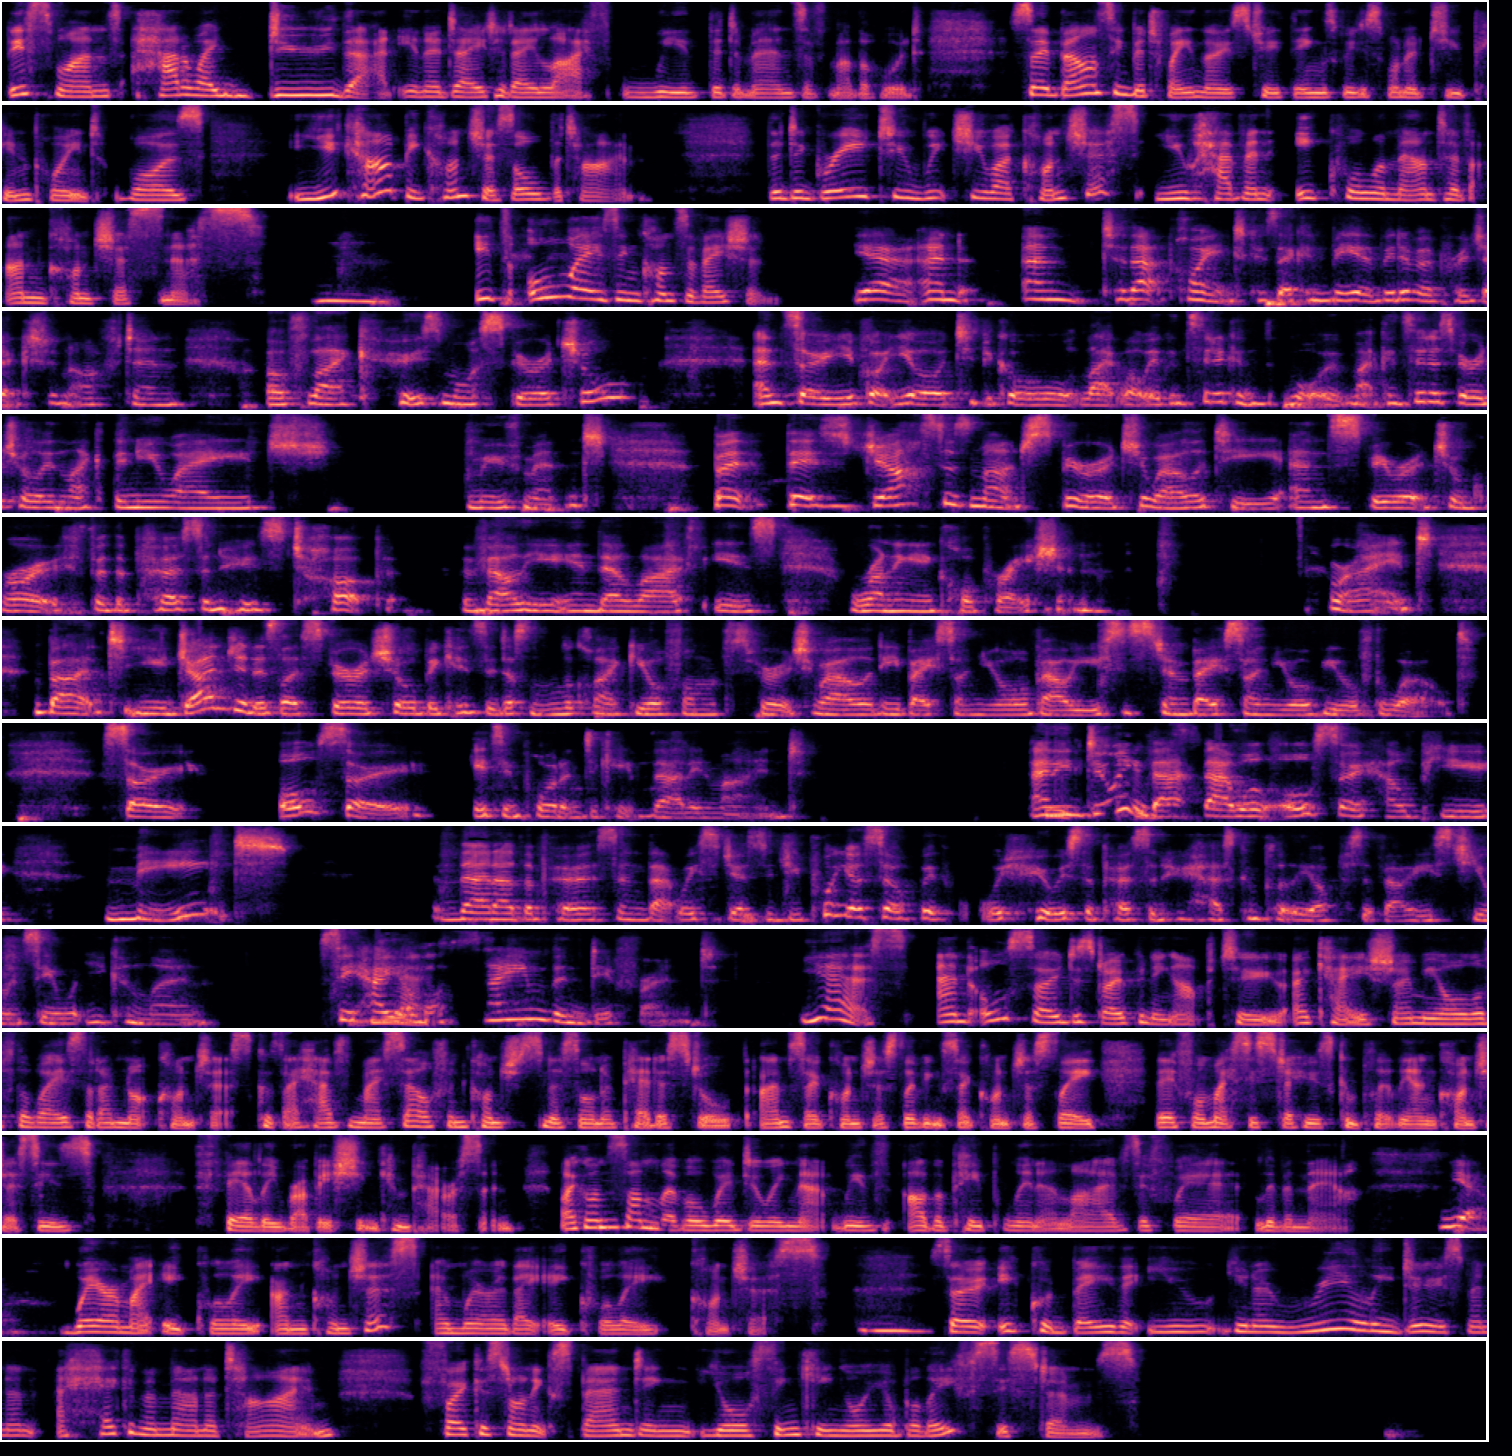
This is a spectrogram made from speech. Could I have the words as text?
This one's how do I do that in a day to day life with the demands of motherhood? So, balancing between those two things, we just wanted to pinpoint was you can't be conscious all the time. The degree to which you are conscious, you have an equal amount of unconsciousness. Mm. It's always in conservation. Yeah, and and to that point, because there can be a bit of a projection often of like who's more spiritual, and so you've got your typical, like what we consider, what we might consider spiritual in like the new age movement. But there's just as much spirituality and spiritual growth for the person whose top value in their life is running a corporation. Right. But you judge it as less spiritual because it doesn't look like your form of spirituality based on your value system, based on your view of the world. So, also, it's important to keep that in mind. And in doing that, that will also help you meet that other person that we suggested you put yourself with, who is the person who has completely opposite values to you, and see what you can learn. See how yes. you're the same than different. Yes. And also just opening up to, okay, show me all of the ways that I'm not conscious because I have myself and consciousness on a pedestal that I'm so conscious, living so consciously. Therefore, my sister who's completely unconscious is fairly rubbish in comparison. Like on some level, we're doing that with other people in our lives if we're living there. Yeah. Where am I equally unconscious and where are they equally conscious? Mm. So it could be that you, you know, really do spend an, a heck of amount of time focused on expanding your thinking or your belief systems.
